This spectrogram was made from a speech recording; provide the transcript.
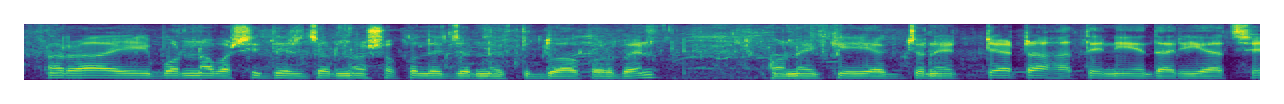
আপনারা এই বন্যাবাসীদের জন্য সকলের জন্য একটু দোয়া করবেন। অনেকেই একজনের টেটা হাতে নিয়ে দাঁড়িয়ে আছে।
